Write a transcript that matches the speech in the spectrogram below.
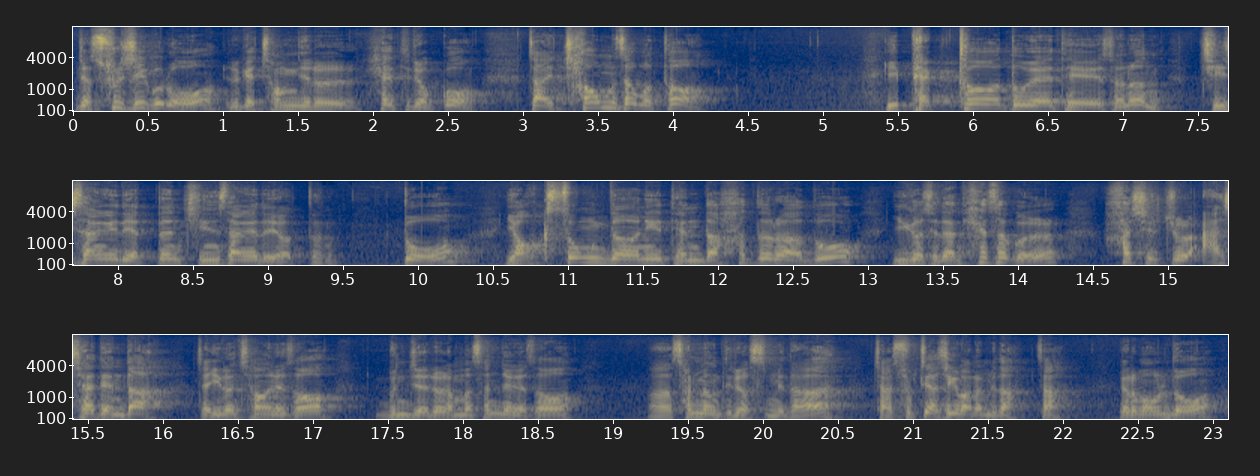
이제 수식으로 이렇게 정리를 해 드렸고 자, 처음서부터 이 벡터도에 대해서는 지상에 되었든 진상에 되었든 또 역송전이 된다 하더라도 이것에 대한 해석을 하실 줄 아셔야 된다. 자, 이런 차원에서 문제를 한번 선정해서 어, 설명드렸습니다. 자, 숙제하시기 바랍니다. 자, 여러분 오늘도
